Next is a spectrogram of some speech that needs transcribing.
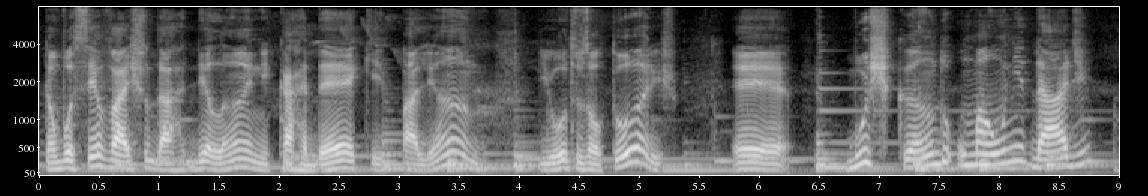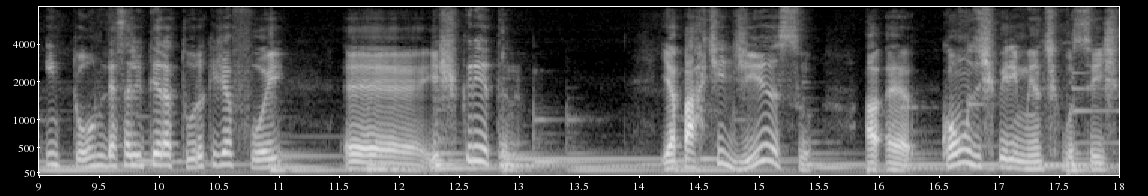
Então você vai estudar Delane, Kardec, Palhano e outros autores é, buscando uma unidade em torno dessa literatura que já foi é, escrita. Né? E a partir disso, é, com os experimentos que vocês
